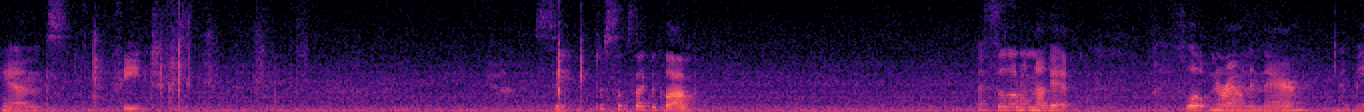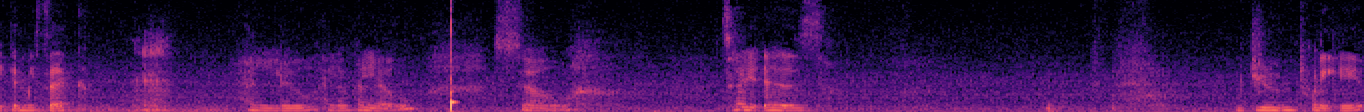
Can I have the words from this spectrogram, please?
hands, feet. see, just looks like a glove. That's the little nugget floating around in there and making me sick. Hello, hello, hello. So, today is June 28th.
